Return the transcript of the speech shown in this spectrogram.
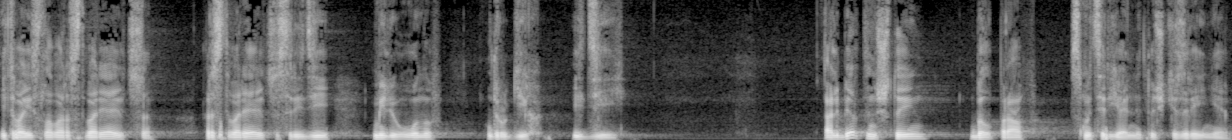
И твои слова растворяются – растворяются среди миллионов других идей. Альберт Эйнштейн был прав с материальной точки зрения.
